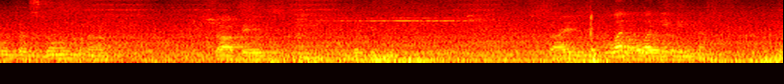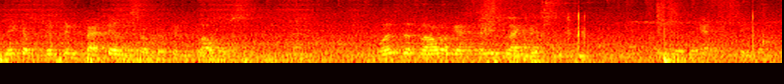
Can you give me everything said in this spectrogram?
put a stone on a sharp edge. Mm-hmm. They give the size of the what what flowers he did and now They make up different patterns of different flowers. Once the flower gets finished like this, see,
